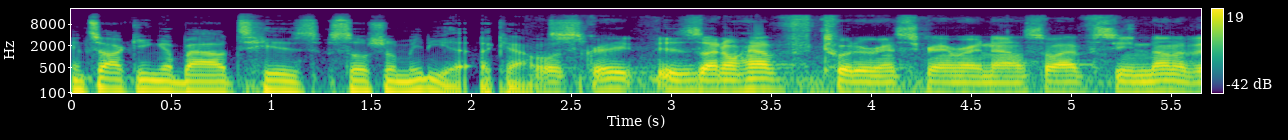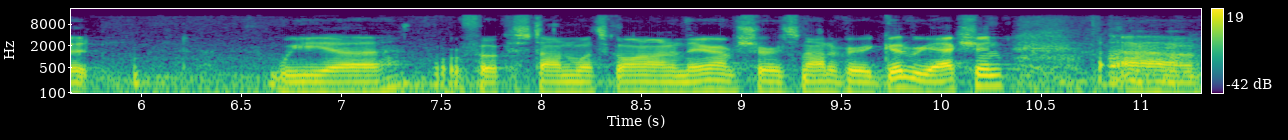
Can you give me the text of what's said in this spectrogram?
in talking about his social media accounts. What's great is I don't have Twitter, or Instagram right now, so I've seen none of it. We uh, we're focused on what's going on in there. I'm sure it's not a very good reaction, um,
